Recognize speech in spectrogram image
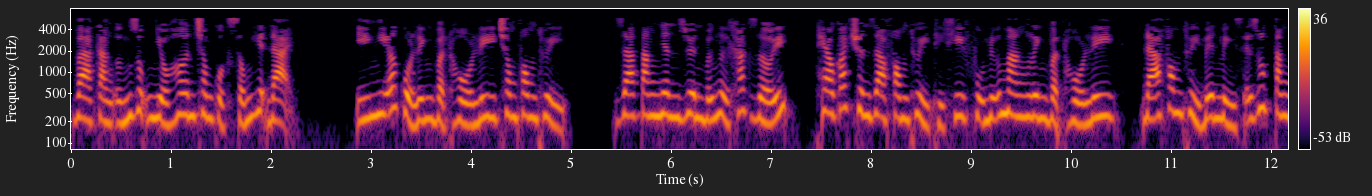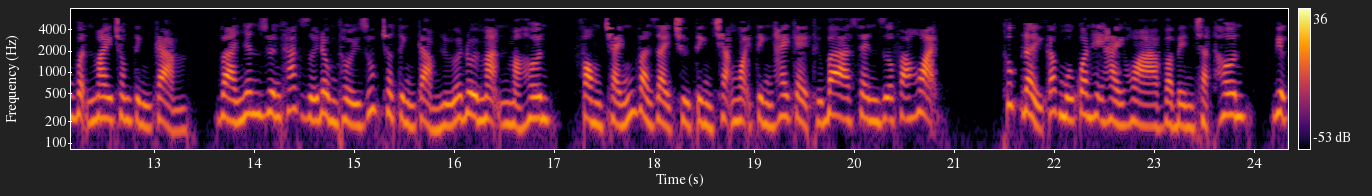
và càng ứng dụng nhiều hơn trong cuộc sống hiện đại. Ý nghĩa của linh vật hồ ly trong phong thủy Gia tăng nhân duyên với người khác giới, theo các chuyên gia phong thủy thì khi phụ nữ mang linh vật hồ ly, đá phong thủy bên mình sẽ giúp tăng vận may trong tình cảm, và nhân duyên khác giới đồng thời giúp cho tình cảm lứa đôi mặn mà hơn, phòng tránh và giải trừ tình trạng ngoại tình hay kẻ thứ ba xen giữa phá hoại. Thúc đẩy các mối quan hệ hài hòa và bền chặt hơn, việc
